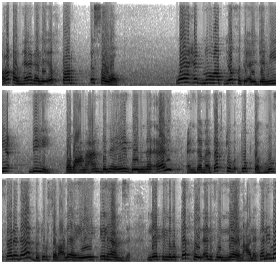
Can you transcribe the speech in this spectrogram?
رقم هاجة اللي اختر الصواب. واحد نقط يثق الجميع به. طبعا عندنا إيه؟ قلنا ال عندما تكتب تكتب منفردة بترسم عليها إيه؟ الهمزة. لكن لما بتدخل الألف واللام على كلمة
